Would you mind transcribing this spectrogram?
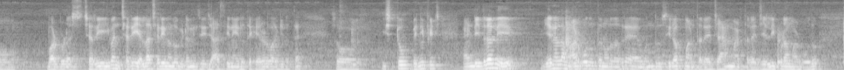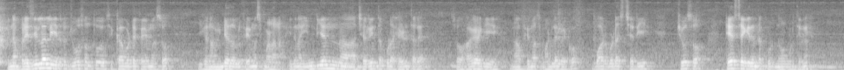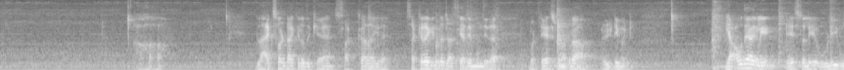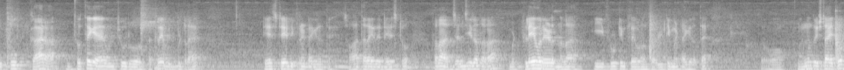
ಬಾರ್ಬುಡಸ್ ಚರಿ ಈವನ್ ಚರಿ, ಎಲ್ಲ ಚರಿನಲ್ಲೂ ವಿಟಮಿನ್ ಸಿ ಜಾಸ್ತಿನೇ ಇರುತ್ತೆ ಹೇರಳವಾಗಿರುತ್ತೆ ಸೊ ಇಷ್ಟು ಬೆನಿಫಿಟ್ಸ್ ಆ್ಯಂಡ್ ಇದರಲ್ಲಿ ಏನೆಲ್ಲ ಮಾಡ್ಬೋದು ಅಂತ ನೋಡೋದಾದರೆ, ಒಂದು ಸಿರಪ್ ಮಾಡ್ತಾರೆ ಜಾಮ್ ಮಾಡ್ತಾರೆ ಜೆಲ್ಲಿ ಕೂಡ ಮಾಡ್ಬೋದು. ಇನ್ನು ಬ್ರೆಜಿಲಲ್ಲಿ ಇದ್ರ ಜ್ಯೂಸ್ ಅಂತೂ ಸಿಕ್ಕಾಪಟ್ಟೆ ಫೇಮಸ್ಸು ಈಗ ನಮ್ಮ ಇಂಡಿಯಾದಲ್ಲೂ ಫೇಮಸ್ ಮಾಡೋಣ. ಇದನ್ನು ಇಂಡಿಯನ್ ಚೆರಿ ಅಂತ ಕೂಡ ಹೇಳ್ತಾರೆ. ಸೊ ಹಾಗಾಗಿ ನಾವು ಫೇಮಸ್ ಮಾಡಲೇಬೇಕು. ಬಾರ್ಬಡಸ್ ಚೆರಿ ಜ್ಯೂಸು ಟೇಸ್ಟ್ ಹೇಗಿದೆ ಅಂತ ಕೂಡ ನೋಡ್ಬಿಡ್ತೀನಿ. ಬ್ಲ್ಯಾಕ್ ಸಾಲ್ಟ್ ಹಾಕಿರೋದಕ್ಕೆ ಸಕ್ಕದಾಗಿದೆ ಸಕ್ಕರೆಗಿಂತ ಜಾಸ್ತಿ ಅದೇ ಮುಂದಿದೆ ಬಟ್ ಟೇಸ್ಟ್ ಮಾತ್ರ ಅಲ್ಟಿಮೇಟ್ ಯಾವುದೇ ಆಗಲಿ ಟೇಸ್ಟಲ್ಲಿ ಹುಳಿ, ಉಪ್ಪು, ಖಾರ ಜೊತೆಗೆ ಒಂಚೂರು ಸಕ್ಕರೆ ಬಿದ್ದುಬಿಟ್ರೆ ಟೇಸ್ಟೇ ಡಿಫ್ರೆಂಟ್ ಆಗಿರುತ್ತೆ. ಸೊ ಆ ಥರ ಇದೆ ಟೇಸ್ಟು ಥರ ಜಲ್ಜೀರೋ ಥರ ಬಟ್ ಫ್ಲೇವರ್ ಹೇಳಿದ್ನಲ್ಲ, ಈ ಫ್ರೂಟಿನ ಫ್ಲೇವರ್ ಅಂತ ಅಲ್ಟಿಮೇಟ್ ಆಗಿರುತ್ತೆ. ಸೊ ನನಗಂತೂ ಇಷ್ಟ ಆಯಿತು.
